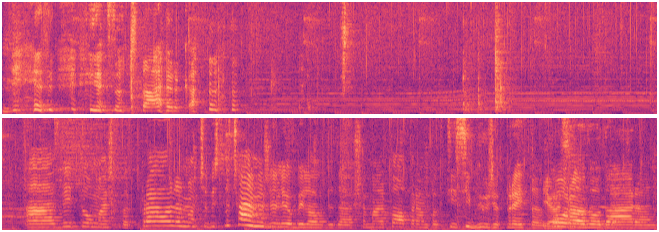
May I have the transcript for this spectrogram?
Ne, jaz sem štajerka. A, zdaj to imaš pripravljeno. Če bi slučajno želel, bi lahko dodal še malo popra, ampak ti si bil že prej Ja, tako sem- radodaren.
